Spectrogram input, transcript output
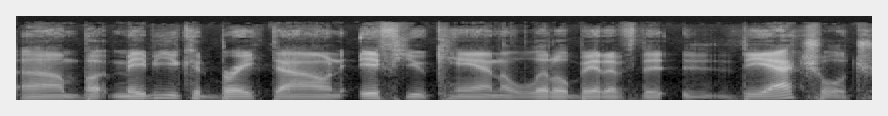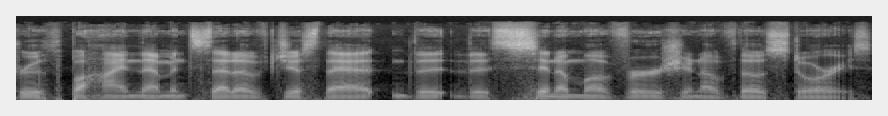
Um, but maybe you could break down, if you can, a little bit of the the actual truth behind them instead of just that the the cinema version of those stories.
